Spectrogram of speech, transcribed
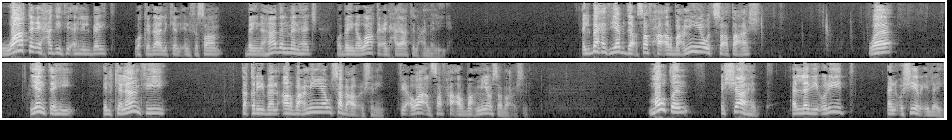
واقع حديث أهل البيت وكذلك الانفصام بين هذا المنهج وبين واقع الحياة العملية. البحث يبدأ صفحة 419 وينتهي الكلام في تقريبا 427 في أوائل صفحة 427 موطن الشاهد الذي أريد أن أشير إليه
